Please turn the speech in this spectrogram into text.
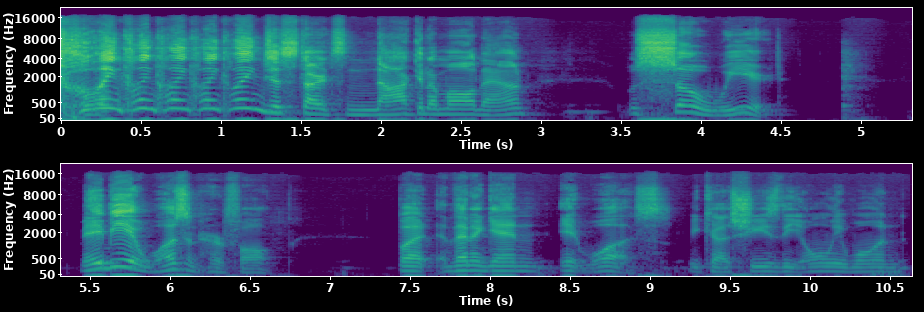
clink, clink, clink, clink, clink, just starts knocking them all down. It was so weird. Maybe it wasn't her fault. But then again, it was because she's the only one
